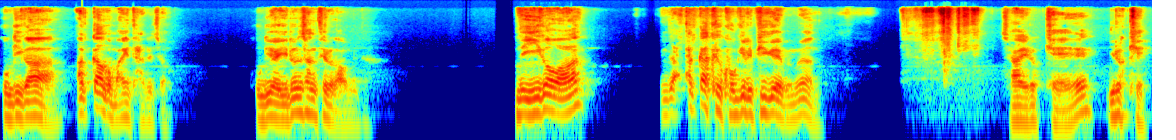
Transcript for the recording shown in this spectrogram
고기가 아까하고 많이 다르죠. 고기가 이런 상태로 나옵니다. 근데 이거와 이제 아까 그 고기를 비교해 보면 자 이렇게 이렇게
